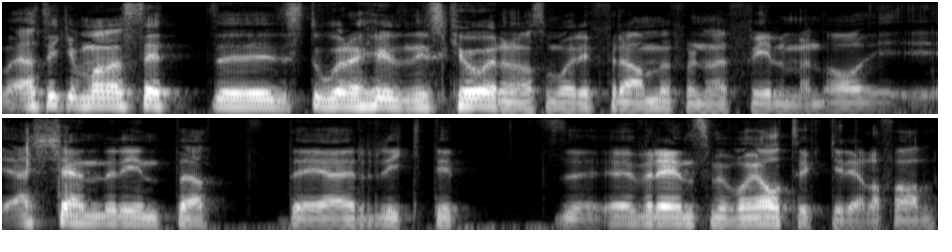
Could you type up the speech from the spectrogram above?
jag tycker man har sett eh, stora hyllningskörerna som varit framme för den här filmen och jag känner inte att det är riktigt eh, överens med vad jag tycker i alla fall.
